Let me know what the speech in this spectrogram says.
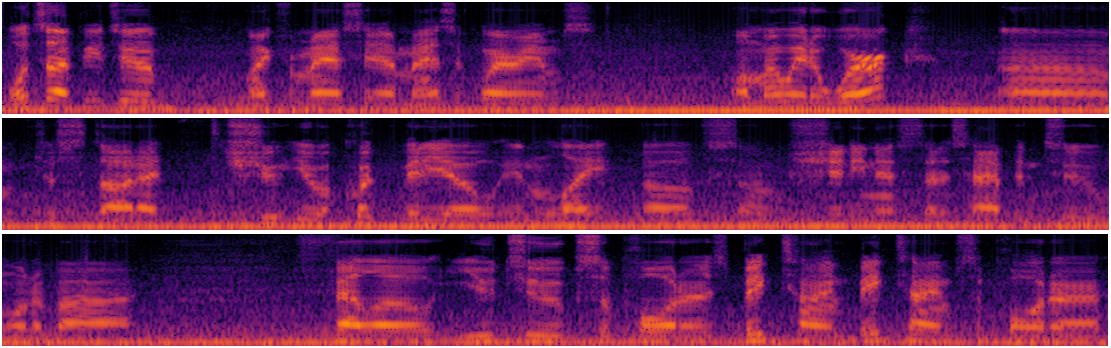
What's up, YouTube? Mike from Mass here, Mass Aquariums. On my way to work, um, just thought I'd shoot you a quick video in light of some shittiness that has happened to one of our fellow YouTube supporters. Big time, big time supporter.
